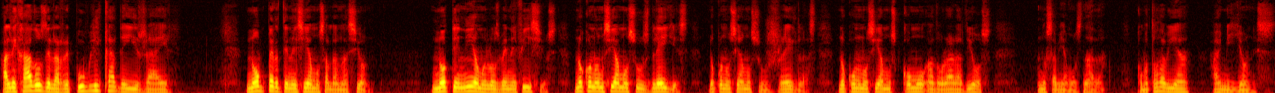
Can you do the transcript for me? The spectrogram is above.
alejados de la República de Israel. No pertenecíamos a la nación, no teníamos los beneficios, no conocíamos sus leyes, no conocíamos sus reglas, no conocíamos cómo adorar a Dios, no sabíamos nada, como todavía hay millones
